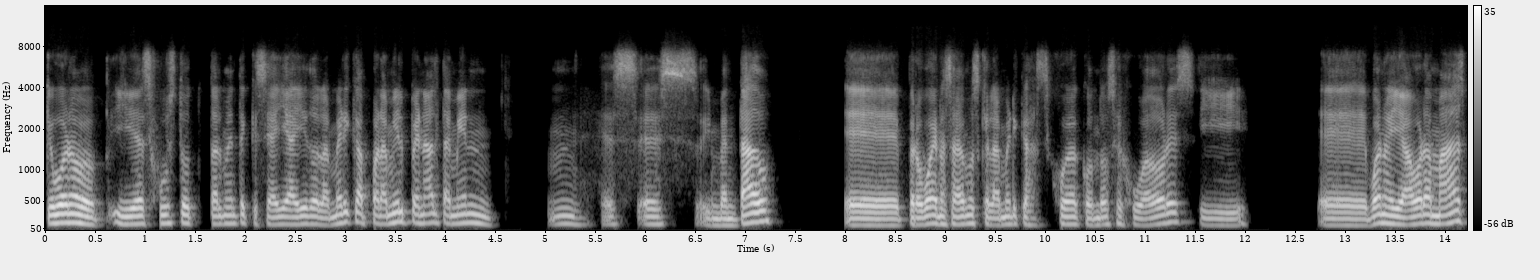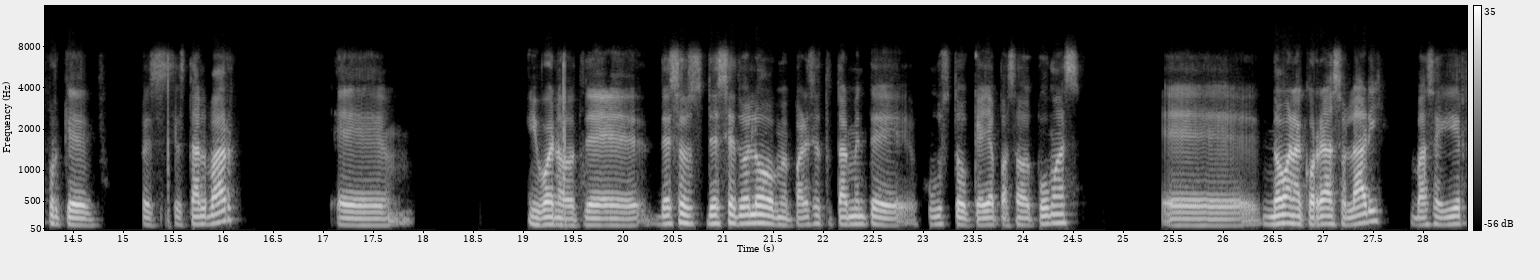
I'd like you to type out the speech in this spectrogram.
qué bueno y es justo totalmente que se haya ido la América. Para mí el penal también mm, es, inventado, eh, pero bueno, sabemos que la América juega con 12 jugadores y eh, bueno, y ahora más porque pues está el VAR. Y bueno, de, esos, de ese duelo me parece totalmente justo que haya pasado Pumas. Eh, no van a correr a Solari, va a seguir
